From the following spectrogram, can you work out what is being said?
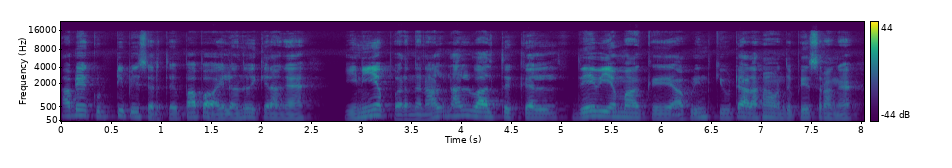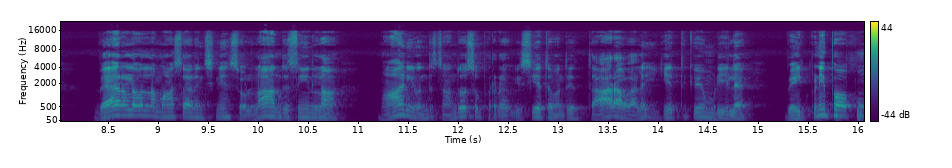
அப்படியே குட்டி பீஸ் எடுத்து பாப்பா வாயில் வந்து வைக்கிறாங்க. இனிய பிறந்த நாள் நல்வாழ்த்துக்கள் தேவி அம்மாவுக்கு அப்படின்னு கியூட்டாக அழகாக வந்து பேசுகிறாங்க வேற லெவலில் மாசாக இருந்துச்சுன்னே சொல்லலாம் அந்த சீன்லாம் மாறி வந்து சந்தோஷப்படுற விஷயத்தை வந்து தாராவால் ஏற்றுக்கவே முடியல. வெயிட் பண்ணி பார்ப்போம்.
